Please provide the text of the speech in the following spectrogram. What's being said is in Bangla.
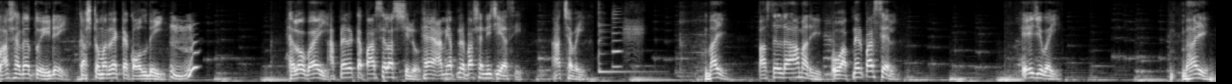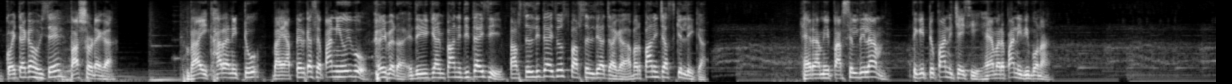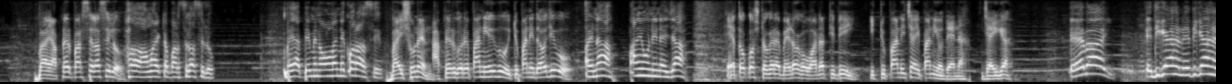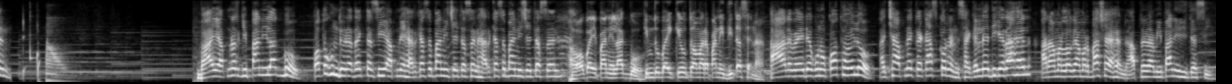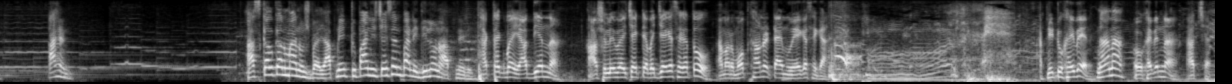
বাসাটা তো এইটাই কাস্টমারের একটা কল দেই। হ্যালো ভাই আপনার একটা পার্সেল আসছিল। হ্যাঁ আমি আপনার বাসার নিচে আছি। আচ্ছা ভাই। ভাই পার্সেলটা আমারই। ও আপনার পার্সেল এই যে ভাই। ভাই কয় টাকা হইছে? পাঁচশো টাকা। ভাই খারান একটু ভাই আপনার কাছে পানি হইব? হেই বেটা এদিকে কি আমি পানি দিতে আইছি? পার্সেল দিতে আইছোস পার্সেল দেওয়া জায়গা। আবার পানি চাষকের লিগা? হ্যাঁ আমি পার্সেল দিলাম থেকে একটু পানি চাইছি। হ্যাঁ আমার পানি দিব না। ভাই আপনার পার্সেল আছিল? হ্যাঁ আমার একটা পার্সেল আছিল। ভাইয়া পেমেন্ট অনলাইনে করা আছে। ভাই শুনেন আপনার ঘরে পানি হইব একটু পানি দেওয়া যাব ওই না পানি মনি নাই যা। এত কষ্ট করে বেড়া গো অর্ডারটি দেই। একটু পানি চাই পানিও দেয় না। জায়গা এ ভাই এদিকে আহেন এদিকে আহেন। ভাই আপনার কি পানি লাগবো? কতক্ষণ ধরে দেখতাছি আপনি হের কাছে পানি চাইতেছেন হের কাছে পানি চাইতেছেন। হ ভাই পানি লাগবো। কিন্তু ভাই কেউ তো আমার পানি দিতেছে না। আরে ভাই এটা কোনো কথা হইল? আচ্ছা আপনি একটা কাজ করেন সাইকেলটা এদিকে রাখেন আর আমার লগে আমার বাসায় আহেন আপনার আমি পানি দিতেছি। আহেন। আজকালকার মানুষ ভাই আপনি একটু পানি চাইছেন পানি দিল না আপনার। থাক থাক ভাই আর দিয়েন না। আসলে ভাই চারটা বাজে গেছে গা তো। আমার মদ খাওয়ানোর টাইম হয়ে গেছে গা। আপনি একটু খাইবেন? না না। ও খাইবেন না? আচ্ছা।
